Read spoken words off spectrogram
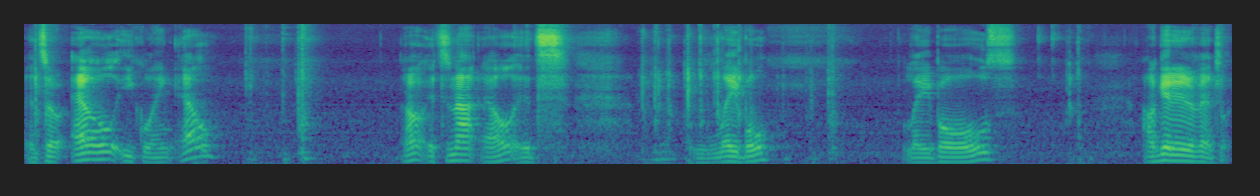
And so L equaling L Oh, it's not L, it's label. Labels. I'll get it eventually.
